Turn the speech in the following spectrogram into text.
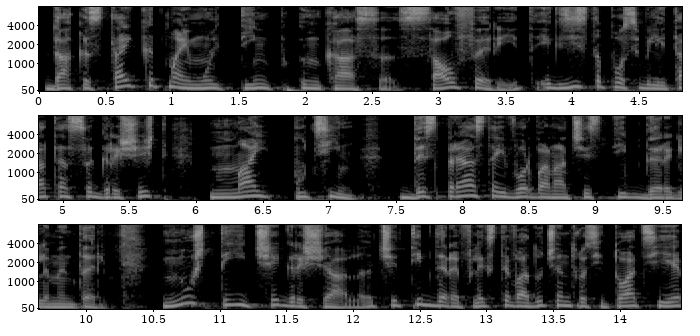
Dacă stai cât mai mult timp în casă sau ferit, există posibilitatea să greșești mai puțin. Despre asta e vorba în acest tip de reglementări. Nu știi ce greșeală, ce tip de reflex te va duce într-o situație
